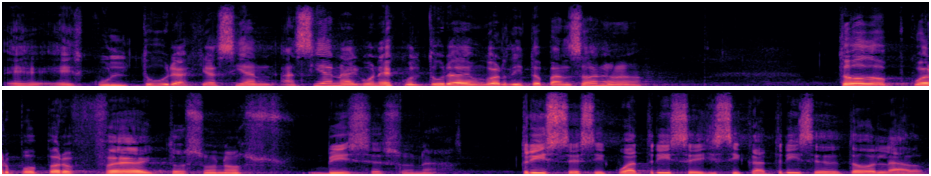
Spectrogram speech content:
Esculturas que hacían, ¿hacían alguna escultura de un gordito panzón o no? Todo cuerpo perfecto, unos bíceps, unas trices y cuatrices y cicatrices de todos lados.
